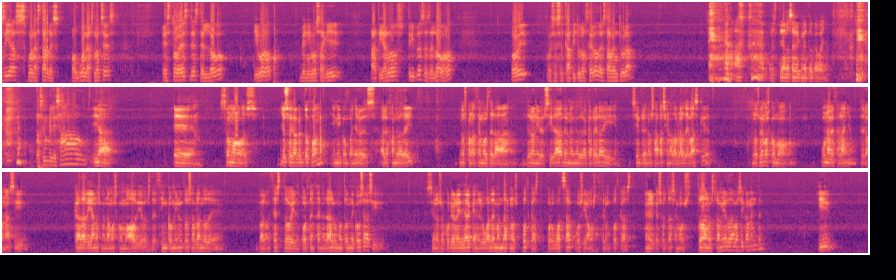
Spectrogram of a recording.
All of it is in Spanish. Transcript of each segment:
buenos días, buenas tardes o buenas noches. Esto es desde el logo y bueno, venimos aquí a tirarnos triples desde el logo, ¿no? Hoy pues es el capítulo cero de esta aventura. Hostia, no sabía que me tocaba ya. Estás embelesado. Y nada, eh, somos... Yo soy Alberto Font y mi compañero es Alejandro Adey. Nos conocemos de la, de la universidad, de un año de la carrera y siempre nos ha apasionado hablar de básquet. Nos vemos como una vez al año, pero aún así cada día nos mandamos como audios de cinco minutos hablando de baloncesto y deporte en general, un montón de cosas y se nos ocurrió la idea que en lugar de mandarnos podcast por WhatsApp, pues íbamos a hacer un podcast en el que soltásemos toda nuestra mierda, básicamente, y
